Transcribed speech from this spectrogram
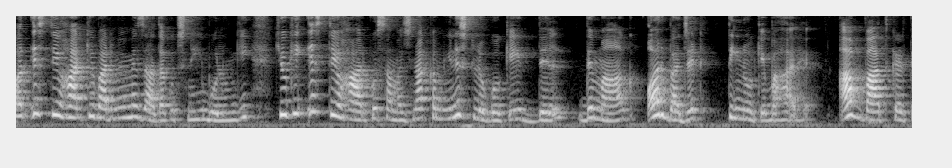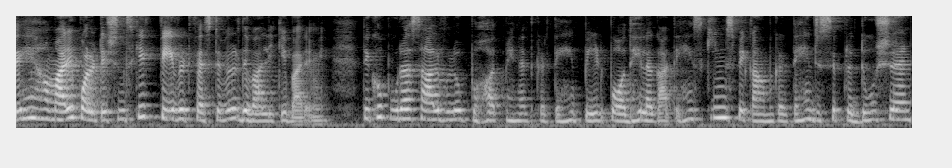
और इस त्यौहार के बारे में मैं ज़्यादा कुछ नहीं बोलूँगी, क्योंकि इस त्यौहार को समझना कम्युनिस्ट लोगों के दिल, दिमाग और बजट तीनों के बाहर है। अब बात करते हैं हमारे पॉलिटिशियंस के फेवरेट फेस्टिवल दिवाली के बारे में। देखो, पूरा साल वो लोग बहुत मेहनत करते हैं पेड़ पौधे लगाते हैं स्कीम्स पे काम करते हैं जिससे प्रदूषण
